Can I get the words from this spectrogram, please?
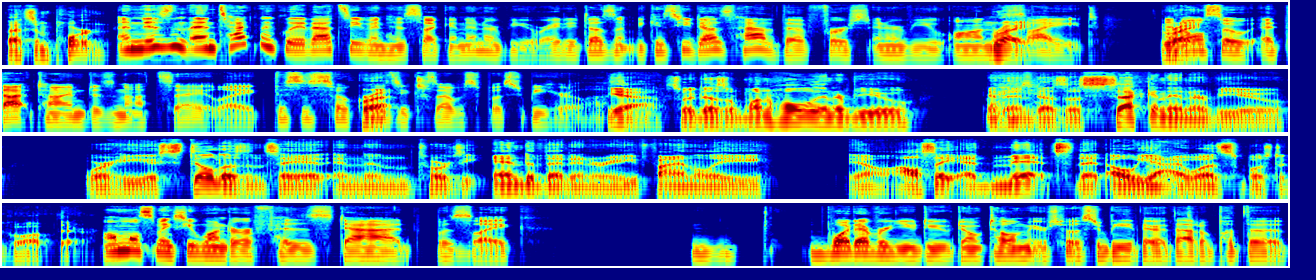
that's important. And isn't and technically that's even his second interview, right? It doesn't because he does have the first interview on Right. site. And Right. also at that time does not say like this is so crazy because I was supposed to be here last Yeah. night. So he does a one whole interview and then does a second interview where he still doesn't say it. And then towards the end of that interview, he finally, you know, I'll say admits that, oh, yeah, I was supposed to go up there. Almost makes you wonder if his dad was like whatever you do, don't tell him you're supposed to be there. That'll put the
